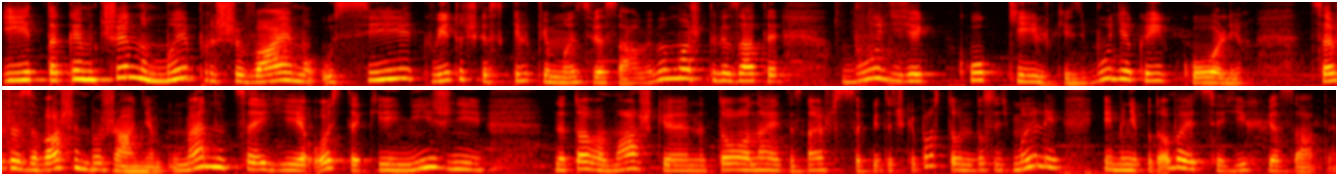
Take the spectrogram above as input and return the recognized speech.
І таким чином ми пришиваємо усі квіточки, скільки ми зв'язали. Ви можете в'язати будь-яку кількість, будь-який колір. Це вже за вашим бажанням. У мене це є ось такі ніжні, не то ромашки, не то навіть не знаю, що це квіточки. Просто вони досить милі і мені подобається їх в'язати.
